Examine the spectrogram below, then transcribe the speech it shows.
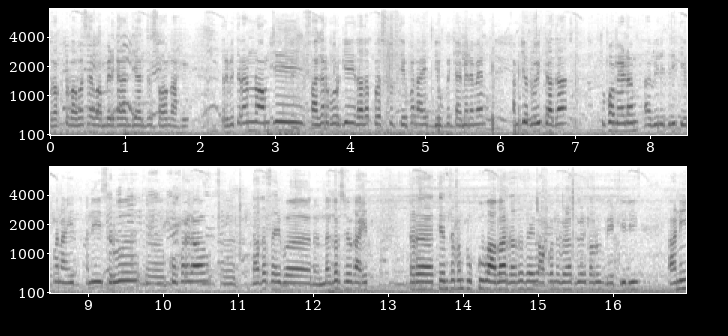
डॉक्टर बाबासाहेब आंबेडकरांचं यांचं सॉन्ग आहे. तर मित्रांनो आमचे सागर बोरगे दादा प्रस्तुत ते पण आहेत देवके कॅमेरामॅन आमचे रोहित दादा तुपा मॅडम अभिनेत्री ते पण आहेत. आणि सर्व कोपरगाव दादासाहेब नगरसेवक आहेत. तर त्यांचं पण खूप खूप आभार. दादासाहेब आपण वेळात वेळ काढून भेट दिली. आणि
